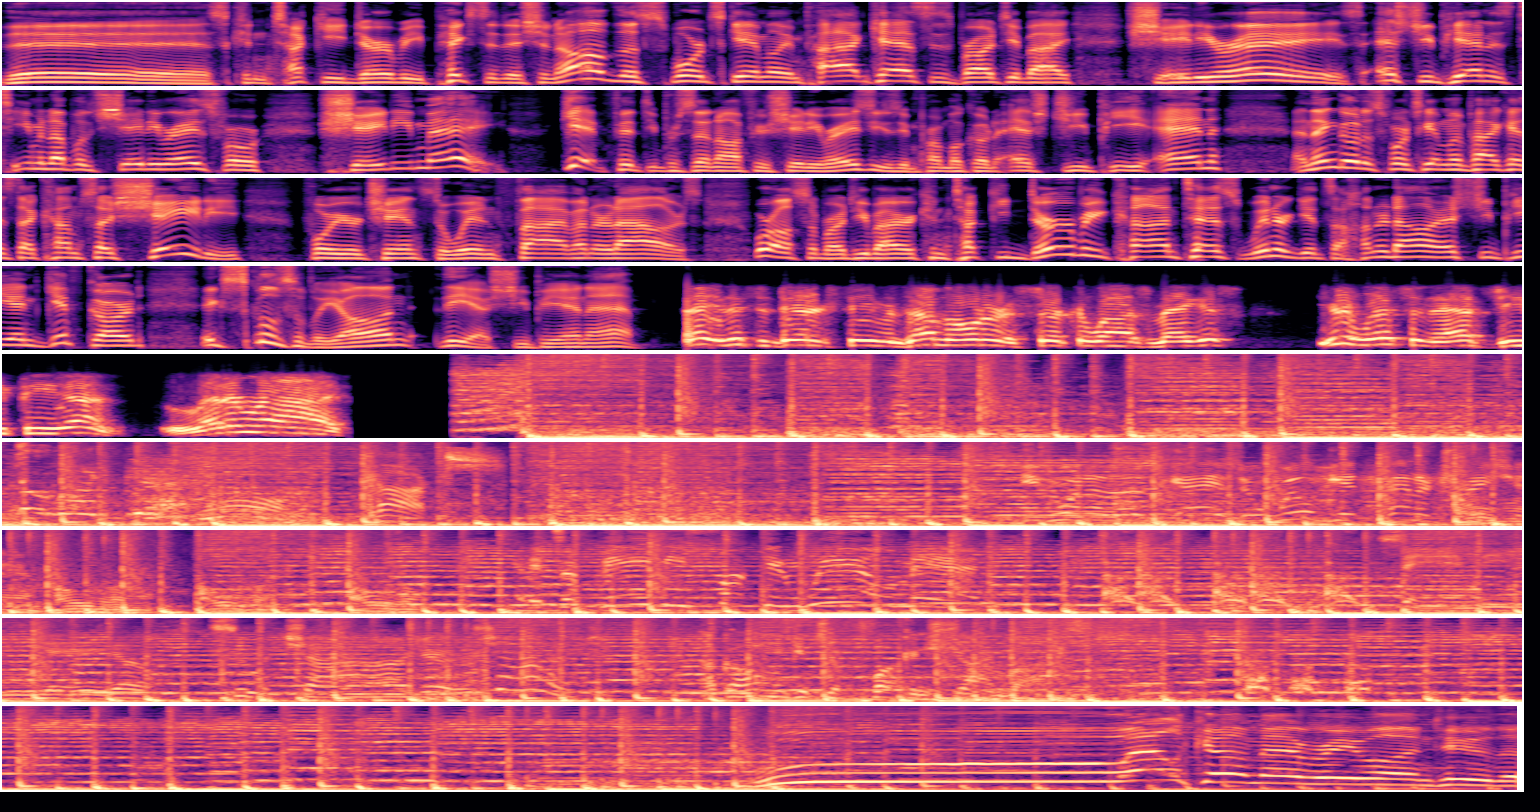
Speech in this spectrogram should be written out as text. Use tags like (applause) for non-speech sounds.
This Kentucky Derby Picks edition of the Sports Gambling Podcast is brought to you by Shady Rays. SGPN is teaming up with Shady Rays for Shady May. Get 50% off your Shady Rays using promo code SGPN and then go to sportsgamblingpodcast.com slash shady for your chance to win $500. We're also brought to you by our Kentucky Derby contest. Winner gets a $100 SGPN gift card exclusively on the SGPN app. Hey, this is Derek Stevens. I'm the owner of Circa Las Vegas. You're listening to SGPN. Let it ride.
